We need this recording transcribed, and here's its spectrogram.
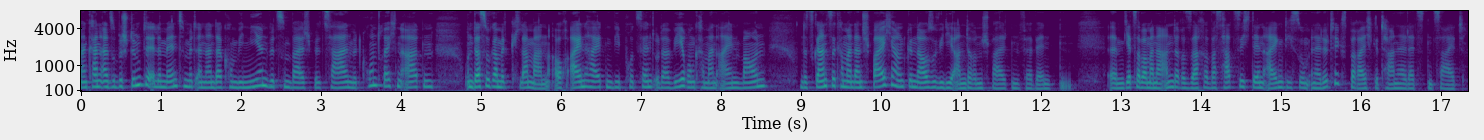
Man kann also bestimmte Elemente miteinander kombinieren, wie zum Beispiel Zahlen mit Grundrechenarten und das sogar mit Klammern. Auch Einheiten wie Prozent oder Währung kann man einbauen. Und das Ganze kann man dann speichern und genauso wie die anderen Spalten verwenden. Ähm, jetzt aber mal eine andere Sache. Was hat sich denn eigentlich so im Analytics-Bereich getan in der letzten Zeit?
